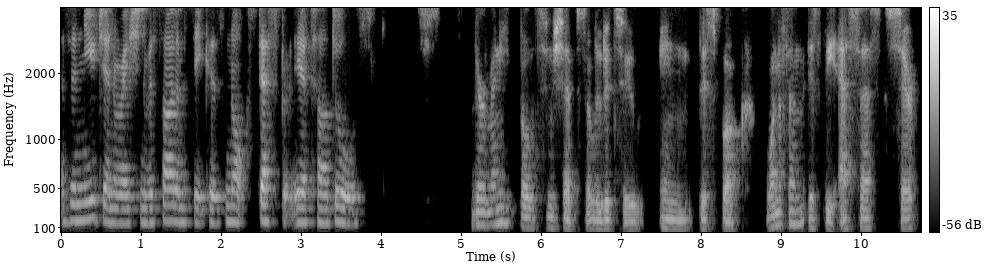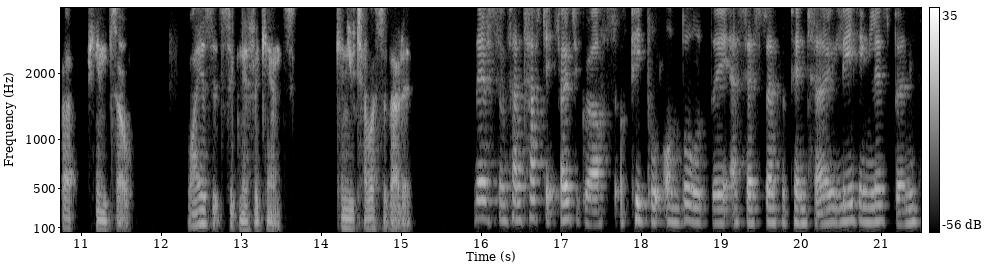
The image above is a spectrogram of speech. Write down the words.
as a new generation of asylum seekers knocks desperately at our doors. There are many boats and ships alluded to in this book. One of them is the SS Serpa Pinto. Why is it significant? Can you tell us about it? There are some fantastic photographs of people on board the SS Serpa Pinto leaving Lisbon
